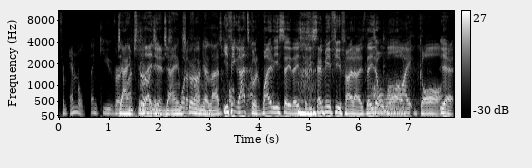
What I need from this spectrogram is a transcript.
from Emerald. Thank you very James, much. Good Legend. James, What good on you, lad. You think that's good? Wait till you see these because he sent me a few photos. These Oh are wild. Oh my god! Yeah.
